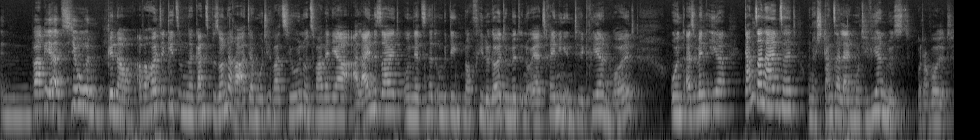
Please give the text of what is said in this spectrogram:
in Variationen. Genau, aber heute geht es um eine ganz besondere Art der Motivation. Und zwar, wenn ihr alleine seid und jetzt nicht unbedingt noch viele Leute mit in euer Training integrieren wollt. Und also wenn ihr ganz allein seid und euch ganz allein motivieren müsst oder wollt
